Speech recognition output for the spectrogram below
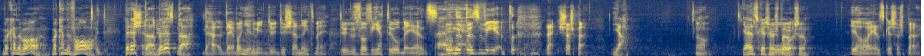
Vad kan det vara? Vad kan det vara? Berätta, berätta. Det här det här var en genuin... Du, du känner inte mig. Du, vad vet du om mig ens? Om du inte ens vet. Nej, körsbär. Ja, Ja. jag älskar körsbär Och- också. Ja, jag älskar körsbär.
